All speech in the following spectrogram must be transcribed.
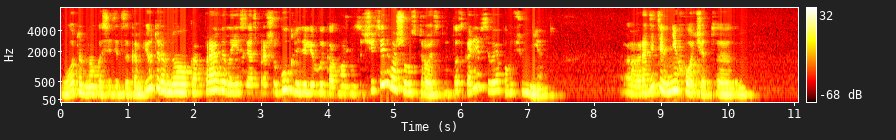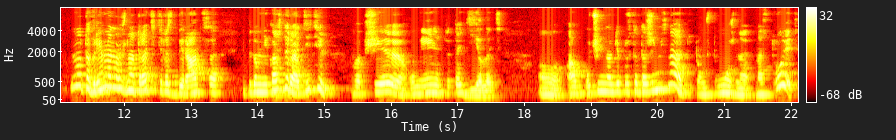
вот он много сидит за компьютером, но, как правило, если я спрошу, гуглили ли вы, как можно защитить ваше устройство, то, скорее всего, я получу нет. Э, родитель не хочет э, ну, это время нужно тратить, разбираться. И потом не каждый родитель вообще умеет это делать. А, а очень многие просто даже не знают о том, что можно настроить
